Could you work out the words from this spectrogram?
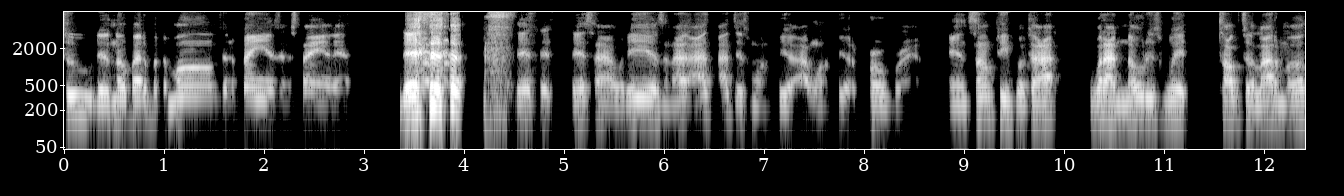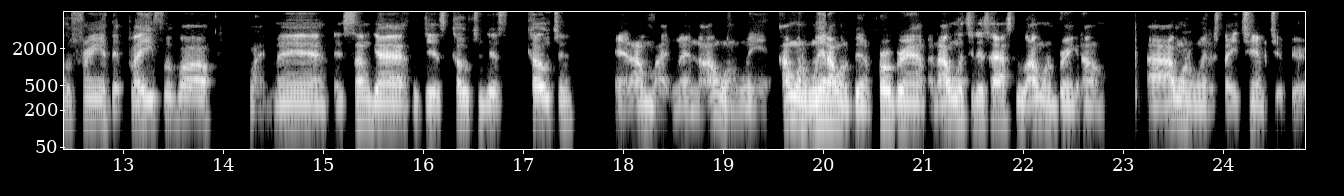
two. There's nobody but the moms and the bands in the stand. And that, that, that, that's how it is. And I, I, I just want to build, I want to build a program. And some people, I, what I noticed with talk to a lot of my other friends that play football, like man, there's some guys that just coaching, just coaching. And I'm like, man, no, I want to win. I want to win. I want to be in a program. And I went to this high school. I want to bring it home. I want to win a state championship here.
